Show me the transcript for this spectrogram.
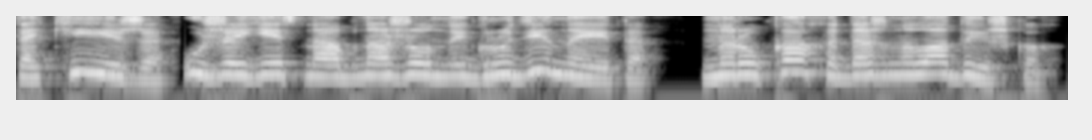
Такие же уже есть на обнаженной груди Нейта, на руках и даже на лодыжках.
